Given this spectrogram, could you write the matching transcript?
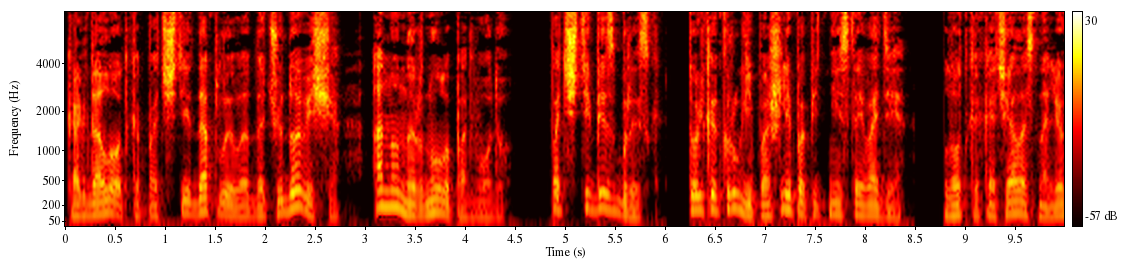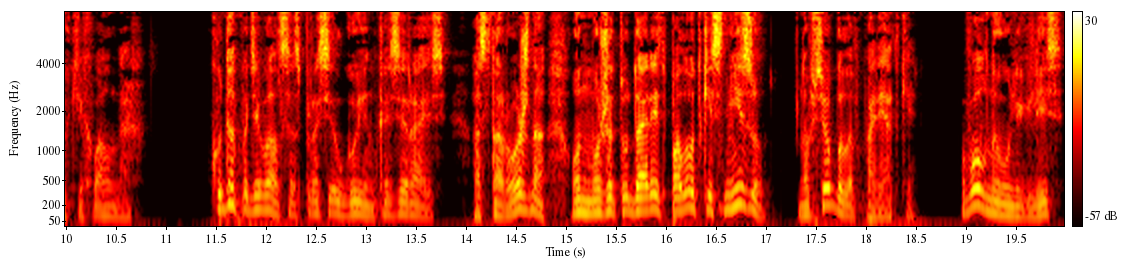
Когда лодка почти доплыла до чудовища, оно нырнуло под воду. Почти без брызг, только круги пошли по пятнистой воде. Лодка качалась на легких волнах. «Куда подевался?» — спросил Гуин, озираясь. «Осторожно, он может ударить по лодке снизу!» Но все было в порядке. Волны улеглись,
